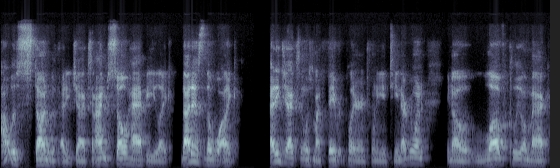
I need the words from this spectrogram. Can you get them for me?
I was stunned with Eddie Jackson. I'm so happy. Like that is the like Eddie Jackson was my favorite player in 2018. Everyone, you know, loved Khalil Mack.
